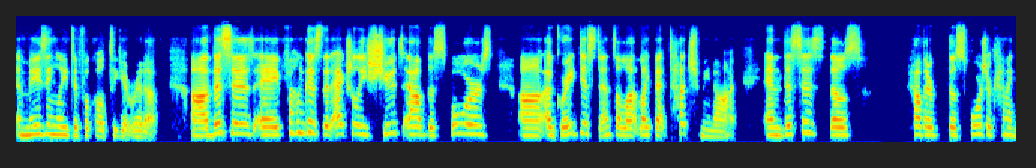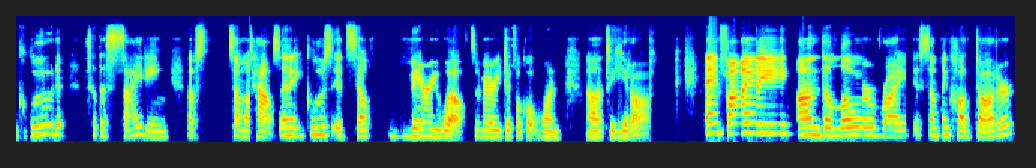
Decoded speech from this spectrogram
amazingly difficult to get rid of. Uh, this is a fungus that actually shoots out the spores uh, a great distance, a lot like that touch me not. And this is those, how they're, those spores are kind of glued to the siding of someone's house and it glues itself very well. It's a very difficult one uh, to get off. And finally, on the lower right is something called dodder.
